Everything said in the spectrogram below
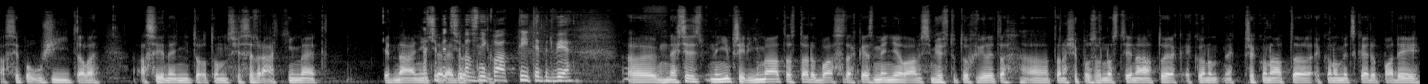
asi použít, ale asi není to o tom, že se vrátíme k jednání. A že by třeba vznikla TTIP 2? Nechci nyní předjímat, ta, ta doba se také změnila. Myslím, že v tuto chvíli ta, ta naše pozornost je na to, jak, ekonom, jak překonat ekonomické dopady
